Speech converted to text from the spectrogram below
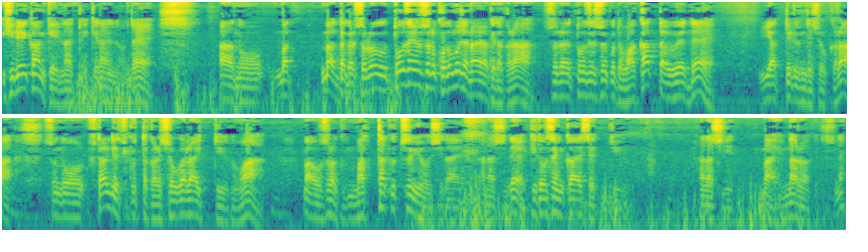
比例関係にないといけないのであのままあだからそれを当然その子供じゃないわけだからそれは当然そういうこと分かった上でやってるんでしょうからその2人で作ったからしょうがないっていうのはまあおそらく全く通用しない話で機動戦返せっていう話に、まあ、なるわけですね。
